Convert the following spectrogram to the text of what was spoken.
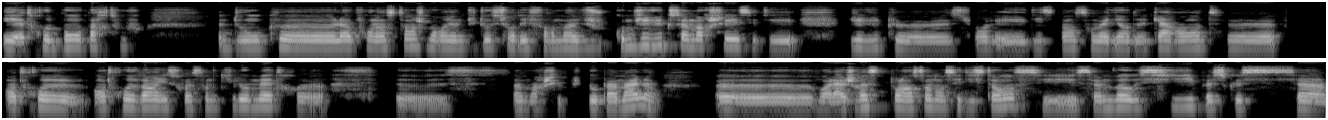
et être bon partout. Donc euh, là, pour l'instant, je m'oriente plutôt sur des formats. Comme j'ai vu que ça marchait, c'était, j'ai vu que sur les distances, on va dire de 40, euh, entre entre 20 et 60 km, euh, ça marchait plutôt pas mal. Voilà, je reste pour l'instant dans ces distances et ça me va aussi parce que ça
